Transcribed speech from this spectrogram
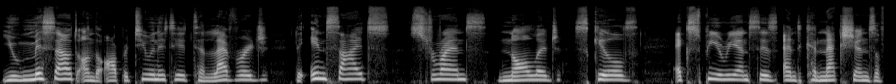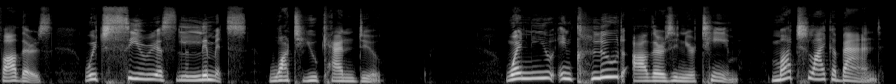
You miss out on the opportunity to leverage the insights, strengths, knowledge, skills, experiences, and connections of others, which seriously limits what you can do. When you include others in your team, much like a band,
